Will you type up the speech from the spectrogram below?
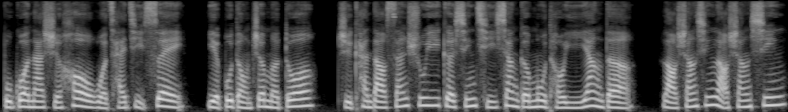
不过那时候我才几岁，也不懂这么多，只看到三叔一个星期像个木头一样的，老伤心，老伤心。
